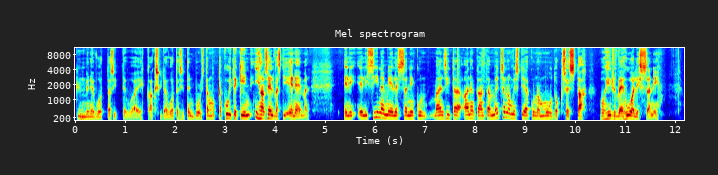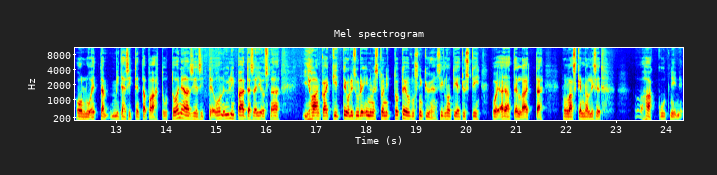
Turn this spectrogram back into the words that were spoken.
10 vuotta sitten vai 20 vuotta sitten, muista, mutta kuitenkin ihan selvästi enemmän. Eli, eli siinä mielessä niin kun mä en sitä ainakaan tämän metsänomistajakunnan muutoksesta ole hirveän huolissani ollut, että mitä sitten tapahtuu. Toinen asia sitten on ylipäätänsä, jos nämä ihan kaikki teollisuuden investoinnit toteutus, niin kyllähän silloin tietysti voi ajatella, että no laskennalliset hakkuut, niin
